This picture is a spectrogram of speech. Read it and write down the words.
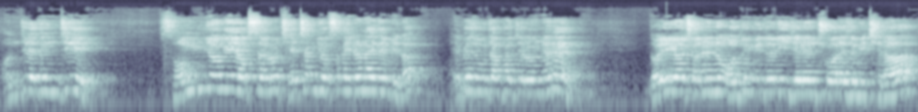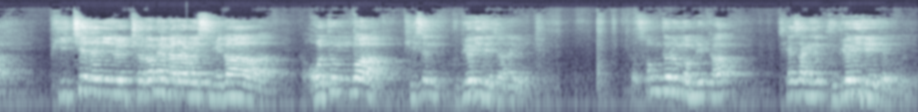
언제든지 성령의 역사로 재창조 역사가 일어나야 됩니다. 에베소 9장 8절에 보면은 너희가 전에는 어둠이더니 이제는 주 안에서 빛이라 빛의 자녀들처럼 행하라고 했습니다. 어둠과 빛은 구별이 되잖아요. 그렇죠? 성도는 뭡니까? 세상에서 구별이 되어야 되는 거죠.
